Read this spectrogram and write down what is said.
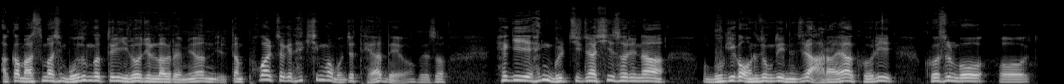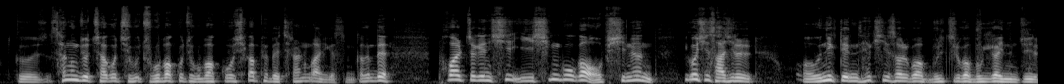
아까 말씀하신 모든 것들이 이루어지려 그러면 일단 포괄적인 핵심과 먼저 돼야 돼요. 그래서 핵이 핵 물질이나 시설이나 무기가 어느 정도 있는지를 알아야 그걸이 그것을 뭐 어 그 상응 조치하고 주고받고 주고받고 시간표 배치를 하는 거 아니겠습니까? 근데 포괄적인 시, 이 신고가 없이는 이것이 사실 어, 은닉된 핵시설과 물질과 무기가 있는지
